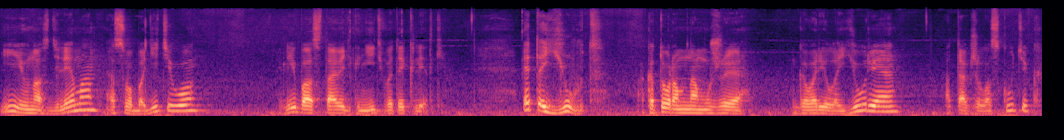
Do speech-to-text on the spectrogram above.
И у нас дилемма освободить его, либо оставить гнить в этой клетке. Это юрт, о котором нам уже говорила Юрия, а также Лоскутик.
